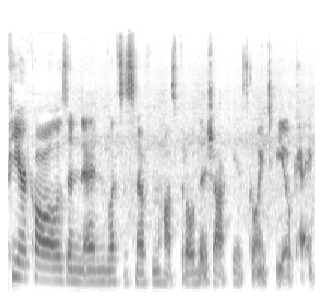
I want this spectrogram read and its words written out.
Pierre calls and, and lets us know from the hospital that Jacques is going to be okay.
